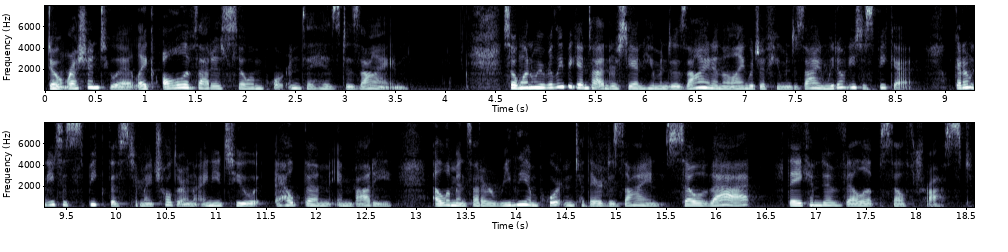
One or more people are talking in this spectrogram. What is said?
don't rush into it. Like all of that is so important to his design. So, when we really begin to understand human design and the language of human design, we don't need to speak it. Like, I don't need to speak this to my children. I need to help them embody elements that are really important to their design so that they can develop self trust.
